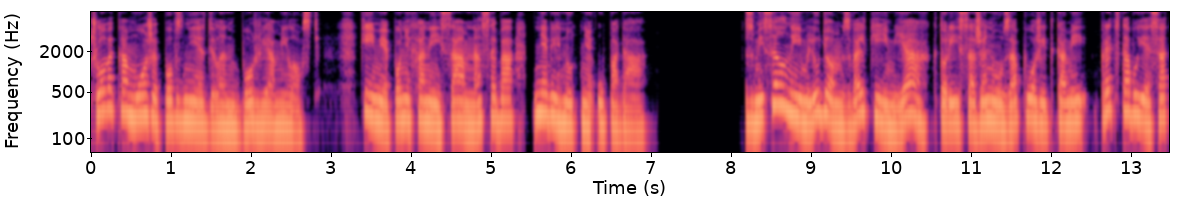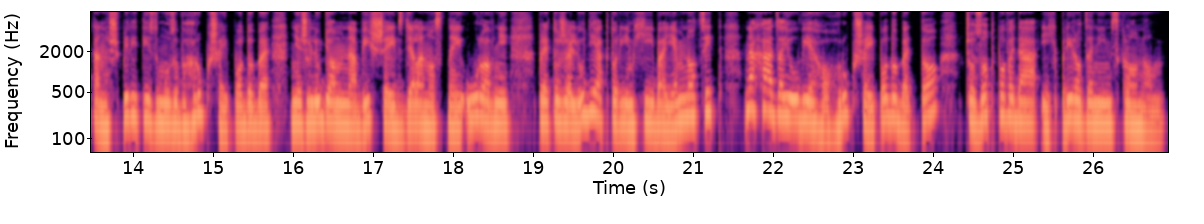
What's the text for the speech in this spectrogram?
Človeka môže povzniesť len Božia milosť. Kým je ponechaný sám na seba, nevyhnutne upadá. Zmyselným ľuďom s veľkým ja, ktorí sa ženú za pôžitkami, predstavuje Satan špiritizmus v hrubšej podobe než ľuďom na vyššej vzdelanostnej úrovni, pretože ľudia, ktorým chýba jemnocit, nachádzajú v jeho hrubšej podobe to, čo zodpovedá ich prirodzeným sklonom.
